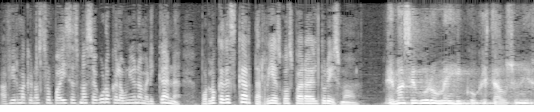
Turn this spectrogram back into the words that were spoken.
Afirma que nuestro país es más seguro que la Unión Americana, por lo que descarta riesgos para el turismo. Es más seguro México que Estados Unidos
